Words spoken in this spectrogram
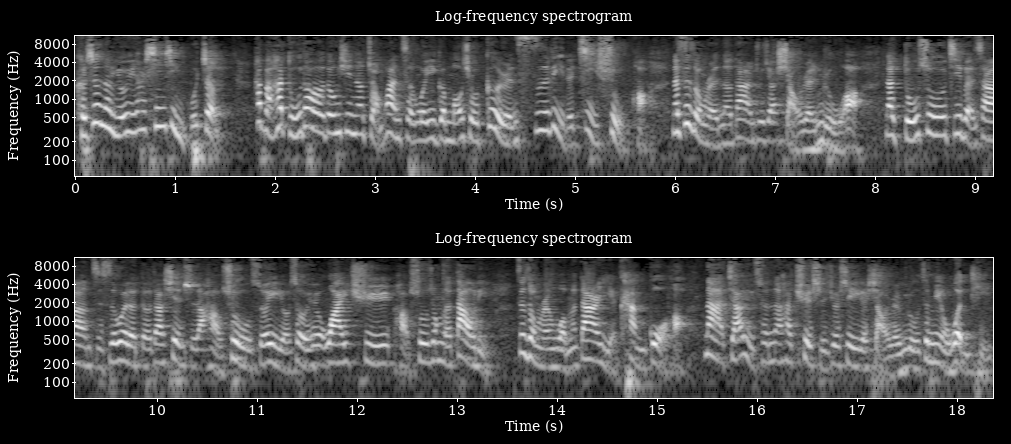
可是呢，由于他心性不正。他把他读到的东西呢，转换成为一个谋求个人私利的技术，哈，那这种人呢，当然就叫小人儒啊。那读书基本上只是为了得到现实的好处，所以有时候也会歪曲好书中的道理。这种人我们当然也看过哈。那贾雨村呢，他确实就是一个小人儒，这没有问题。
